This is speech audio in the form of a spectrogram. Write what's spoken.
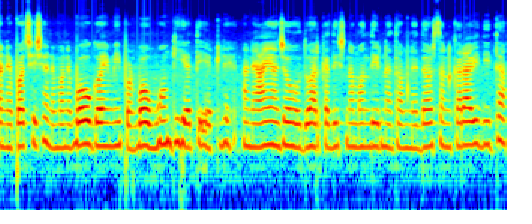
અને પછી છે ને મને બહુ ગમી પણ બહુ મોંઘી હતી એટલે. અને અહીંયા જો દ્વારકાધીશના મંદિરના તમને દર્શન કરાવી દીધા.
